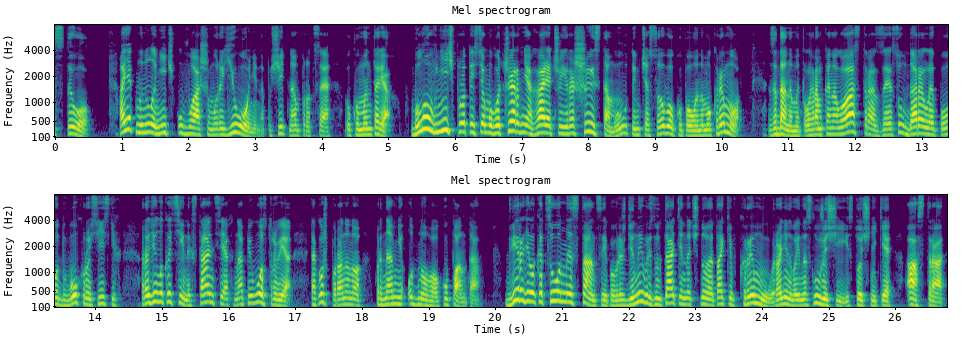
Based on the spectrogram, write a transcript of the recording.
СТО. А як минула ніч у вашому регіоні? Напишіть нам про це у коментарях. Було в ніч проти 7 червня гаряче й рашистам у тимчасово окупованому Криму. За даними телеграм-каналу Астра, ЗСУ вдарили по двох російських радіолокаційних станціях на півострові. Також поранено принаймні одного окупанта. Две радиолокационные станции повреждены в результате ночной атаки в Крыму. Ранен военнослужащий, источники Астра.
